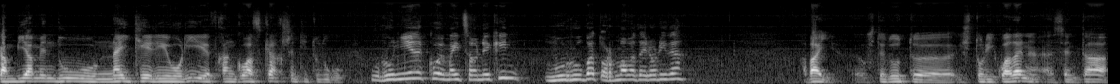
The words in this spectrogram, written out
kanbiamendu naikere hori eh, franko azkar sentitu dugu. Urruñako emaitza honekin murru bat, orma bat erori da? Bai, uste dut historikoa den, zenta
